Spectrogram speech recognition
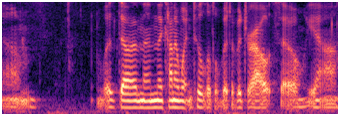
um, was done, then they kind of went into a little bit of a drought. So yeah,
